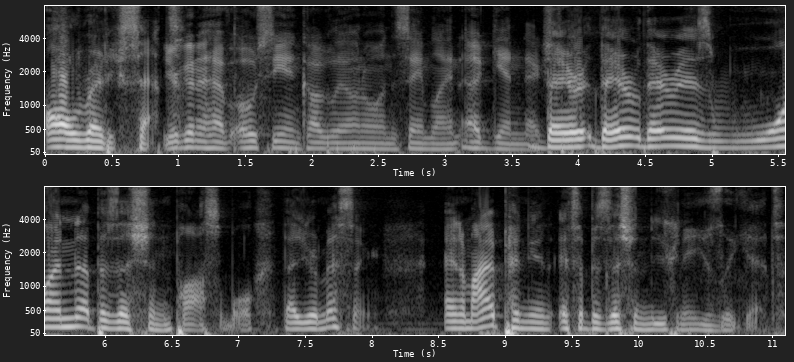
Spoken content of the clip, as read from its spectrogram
already set. You're going to have OC and Cogliano on the same line again next year. there, there, there is one position possible that you're missing. And in my opinion, it's a position you can easily get.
